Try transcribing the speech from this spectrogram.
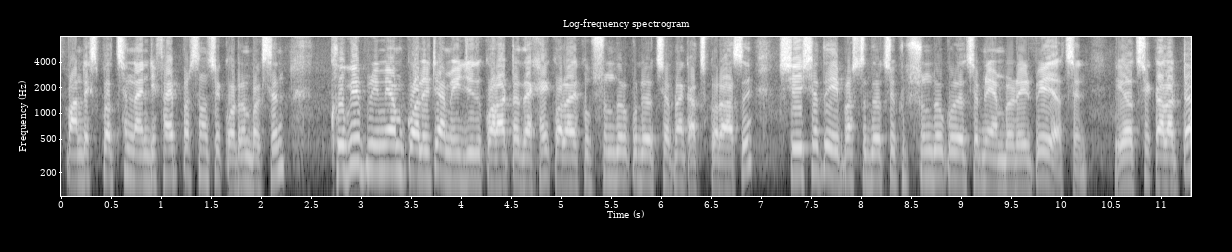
স্পান্ডেক্স পাচ্ছেন নাইনটি ফাইভ পার্সেন্ট হচ্ছে কটন পাচ্ছেন খুবই প্রিমিয়াম কোয়ালিটি আমি যদি কলারটা দেখাই কলার খুব সুন্দর করে হচ্ছে আপনার কাজ করা আছে। সেই সাথে এই পাশটাতে হচ্ছে খুব সুন্দর করে হচ্ছে আপনি এমব্রয়ডারি পেয়ে যাচ্ছেন। এ হচ্ছে কালারটা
